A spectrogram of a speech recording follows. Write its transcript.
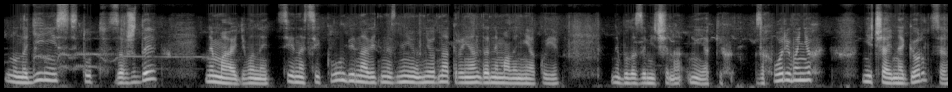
Ну, надійність тут завжди не мають вони. Ці на цій клумбі навіть не, ні, ні одна троянда не мала ніякої, не була замічена ніяких захворюваннях. Ні China Girl, це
